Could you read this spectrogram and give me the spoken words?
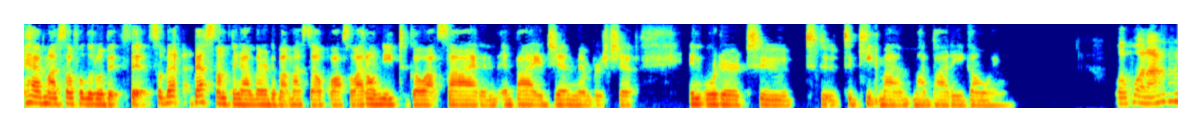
have myself a little bit fit. So that that's something I learned about myself also. I don't need to go outside and, and buy a gym membership in order to to to keep my my body going. Well, what I'm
